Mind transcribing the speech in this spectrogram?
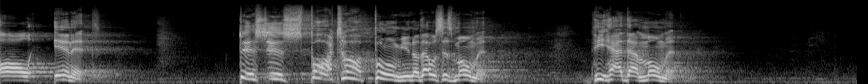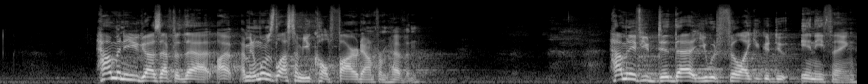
all in it. This is Sparta. Boom. You know, that was his moment. He had that moment. How many of you guys after that? I, I mean, when was the last time you called fire down from heaven? How many of you did that? You would feel like you could do anything.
